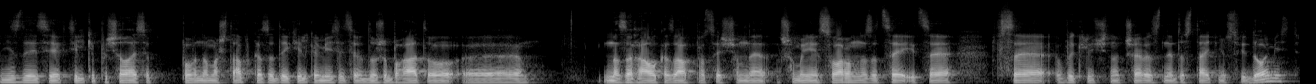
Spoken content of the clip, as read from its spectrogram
Мені здається, як тільки почалася повномасштабка за декілька місяців, дуже багато е, на загал казав про це, що, мене, що мені соромно за це, і це все виключно через недостатню свідомість,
